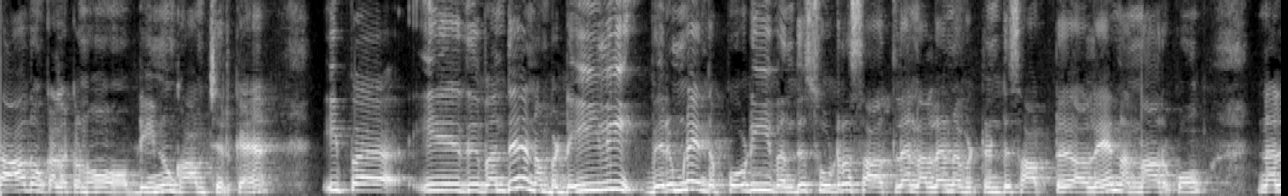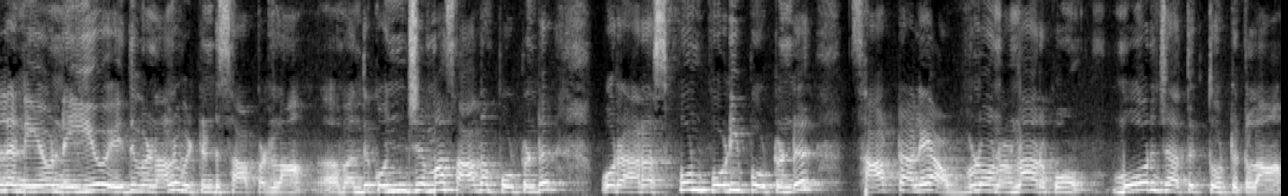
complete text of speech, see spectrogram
சாதம் கலக்கணும் அப்படின்னும் காமிச்சிருக்கேன். இப்போ இது வந்து நம்ம டெய்லி வெறும்னே இந்த பொடி வந்து சுடுற சாதத்தில் நல்லெண்ணெய் விட்டுண்டு சாப்பிட்டு அதிலே நல்லாயிருக்கும் நல்லெண்ணெயோ நெய்யோ எது வேணாலும் விட்டுண்டு சாப்பிடலாம். வந்து கொஞ்சமாக சாதம் போட்டுண்டு ஒரு அரை ஸ்பூன் பொடி போட்டுண்டு சாப்பிட்டாலே அவ்வளோ நல்லாயிருக்கும் மோர் சாத்துக்கு தொட்டுக்கலாம்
